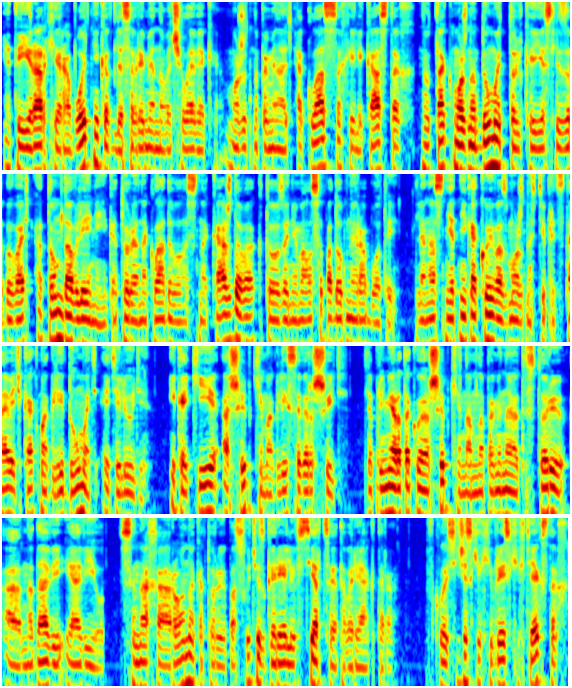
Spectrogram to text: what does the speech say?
Эта иерархия работников для современного человека может напоминать о классах или кастах, но так можно думать только если забывать о том давлении, которое накладывалось на каждого, кто занимался подобной работой. Для нас нет никакой возможности представить, как могли думать эти люди и какие ошибки могли совершить. Для примера такой ошибки нам напоминают историю о Надаве и Авиу, сынах Аарона, которые по сути сгорели в сердце этого реактора. В классических еврейских текстах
